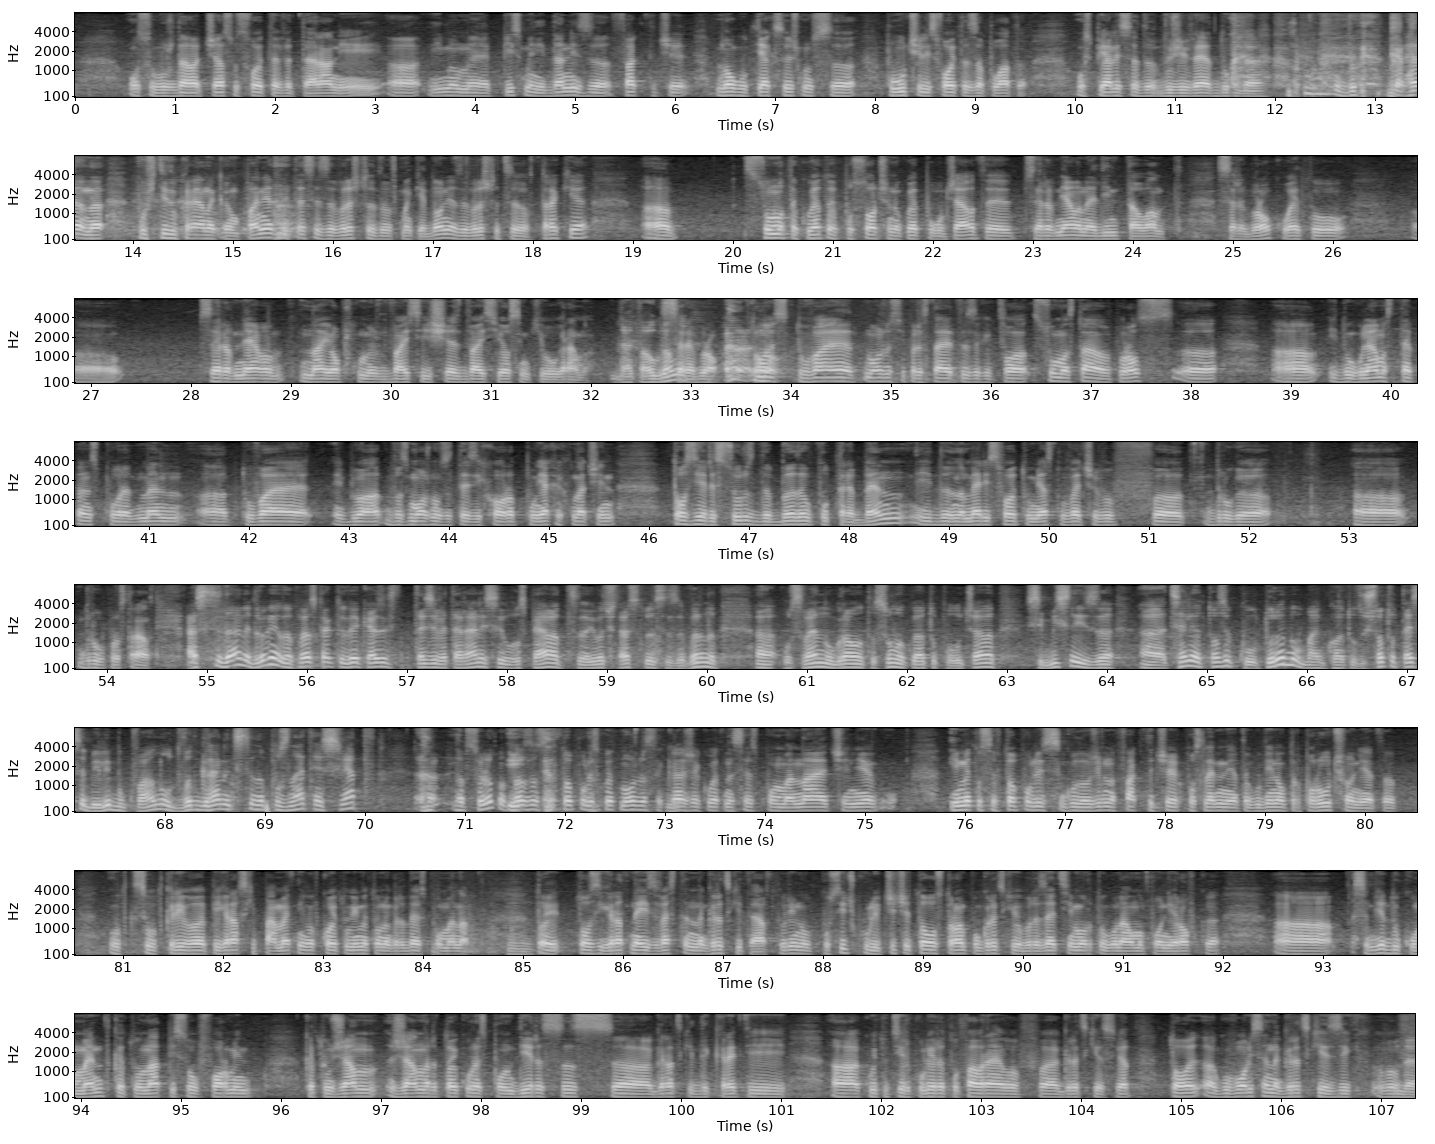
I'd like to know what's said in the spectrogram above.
освобождава част от своите ветерани, а, имаме писмени данни за факта, че много от тях всъщност са получили своята заплата. Успяли са да доживеят до, да. до края на, почти до края на кампанията и те се завръщат в Македония, завръщат се в Тракия. А, сумата, която е посочена, която получавате, се равнява на един талант сребро, което а, се равнява най-общо между 26-28 кг. Да, това е огромно. Сребро. Тоест, Но... това е, може да си представите за каква сума става въпрос. А, а, и до голяма степен, според мен, а, това е, е била възможно за тези хора по някакъв начин този ресурс да бъде употребен и да намери своето място вече в друга а, друго пространство. Аз се задавам и другия въпрос, както вие казахте, тези ветерани си успяват, имат щастието да се завърнат, а, освен огромната сума, която получават, си мисля и за а, целият този културен обмен, който, защото те са били буквално отвъд границите на познатия свят. Абсолютно. Това и... за Севтополис, което може да се каже, което не се спомена, е, че ние Името Севтополис го дължим на факта, че последнията година от проучванията се открива епиграфски паметник, в който името на града е споменат. Mm-hmm. Той, този град не е известен на гръцките автори, но по всичко личи, че той е устроен по гръцки образец, има ортогонална планировка. А, самият документ като надпис е оформен като жан, жанр, той кореспондира с а, градски декрети, а, които циркулират по това време в а, гръцкия свят. Той а, говори се на гръцки язик, в, да.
